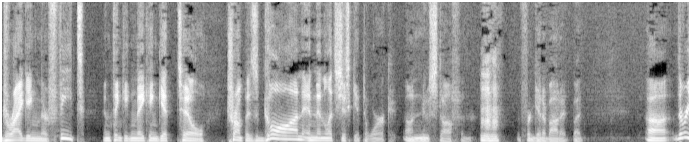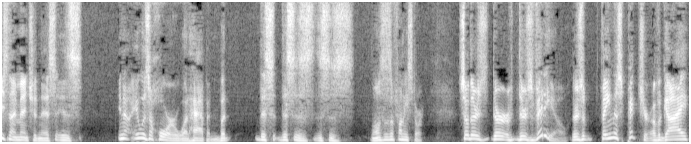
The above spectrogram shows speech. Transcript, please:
dragging their feet and thinking they can get till Trump is gone and then let's just get to work on new stuff and forget about it. But uh, the reason I mention this is, you know, it was a horror what happened, but this this is this is well, this is a funny story. So there's there there's video. There's a famous picture of a guy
